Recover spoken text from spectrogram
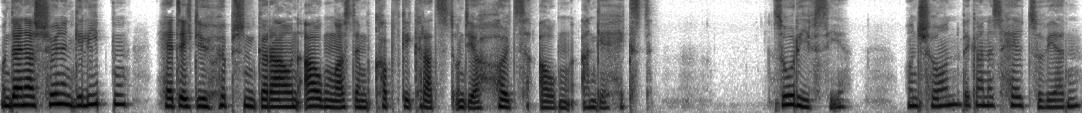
und deiner schönen Geliebten hätte ich die hübschen grauen Augen aus dem Kopf gekratzt und ihr Holzaugen angehext. So rief sie, und schon begann es hell zu werden,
